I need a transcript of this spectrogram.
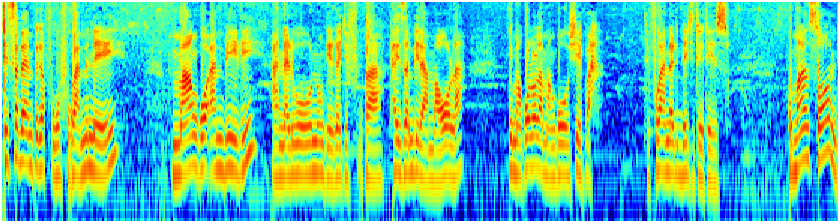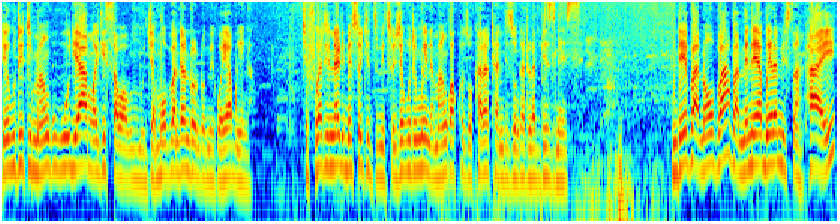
tisadayambika fukufuku ameneyi mango ambiri anali owonongeka chifukwa nthawi zambiri amaola timakolola mango ochepa chifukwa analibe chitetezo. Komanso ndikuti timangukudya mwachisawa muja mopanda ndondomeko yabwino. Chifukwa tinalibenso chidziwitso chakuti mwina mango akhoza kukhala thandizo ngati la bizinesi nde panopa pamene yabwera misamphayi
